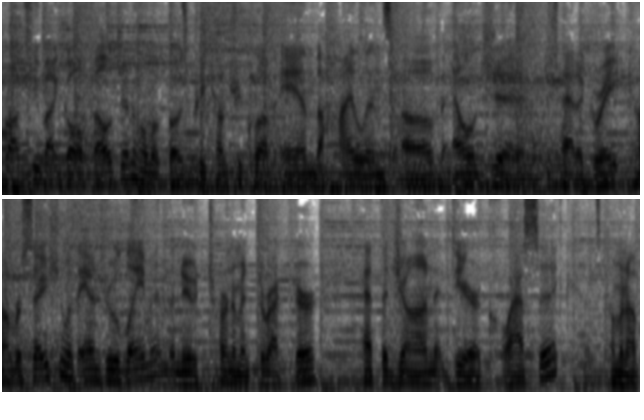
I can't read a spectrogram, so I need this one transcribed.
Brought to you by Golf Elgin, home of Bowes Creek Country Club and the Highlands of Elgin. Just had a great conversation with Andrew Lehman, the new tournament director at the John Deere Classic. That's coming up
